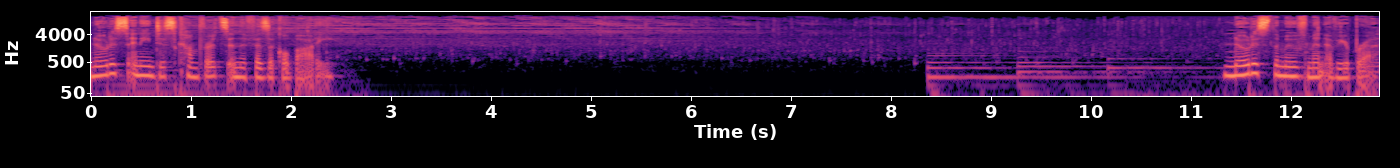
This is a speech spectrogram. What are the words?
Notice any discomforts in the physical body. Notice the movement of your breath.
